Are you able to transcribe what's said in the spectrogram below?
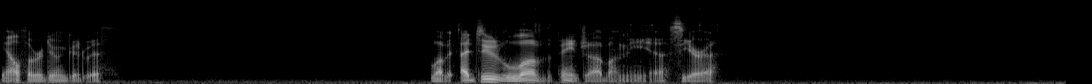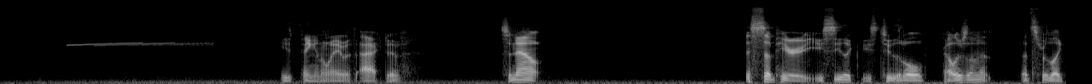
The Alpha we're doing good with. Love it. I do love the paint job on the uh, Sierra. He's pinging away with active. So now, this sub here, you see like these two little propellers on it? That's for like,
